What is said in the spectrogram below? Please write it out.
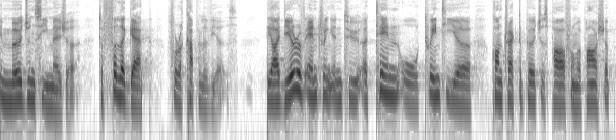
emergency measure to fill a gap for a couple of years. The idea of entering into a 10 or 20 year contract to purchase power from a power ship,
